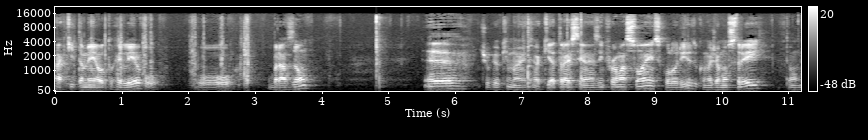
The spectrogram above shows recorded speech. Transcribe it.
aqui também é alto relevo. O, o brasão é, deixa eu ver o que mais. Aqui atrás tem as informações colorido, como eu já mostrei. Então,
